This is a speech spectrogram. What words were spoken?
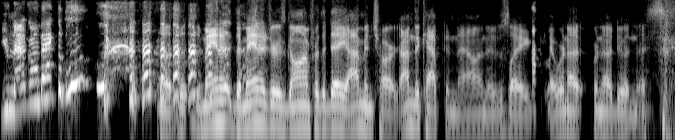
you not going back to blue? No, the, the man the manager is gone for the day. I'm in charge. I'm the captain now, and it was like, yeah, we're not we're not doing this.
